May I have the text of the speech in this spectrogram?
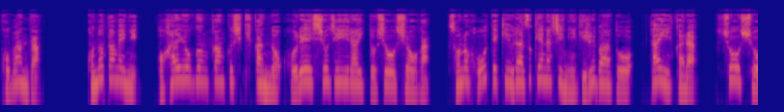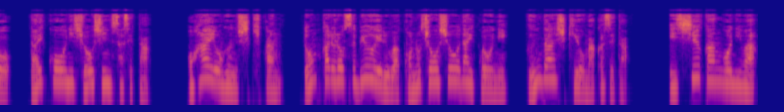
拒んだ。このために、オハイオ軍管区指揮官のホレーショジーライト少将が、その法的裏付けなしにギルバートを大尉から少将代行に昇進させた。オハイオ軍指揮官、ドン・カルロス・ビューエルはこの少将代行に軍団指揮を任せた。一週間後には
